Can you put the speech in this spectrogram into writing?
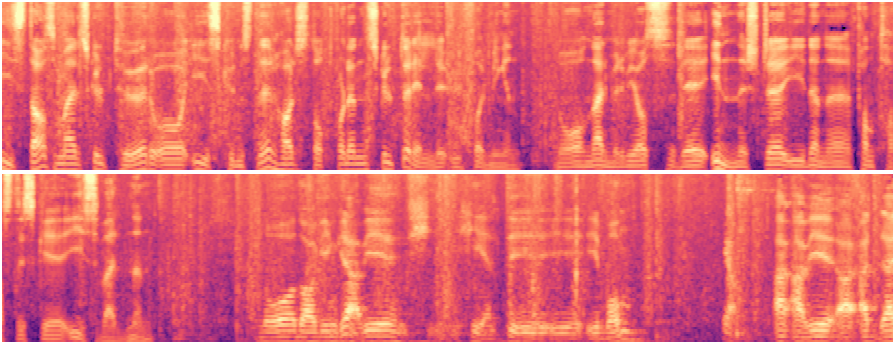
Istad, som er skulptør og iskunstner, har stått for den skulpturelle utformingen. Nå nærmer vi oss det innerste i denne fantastiske isverdenen. Nå, Dag Inge, er vi helt i, i, i bånn. Ja. Er, er, vi, er, er det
